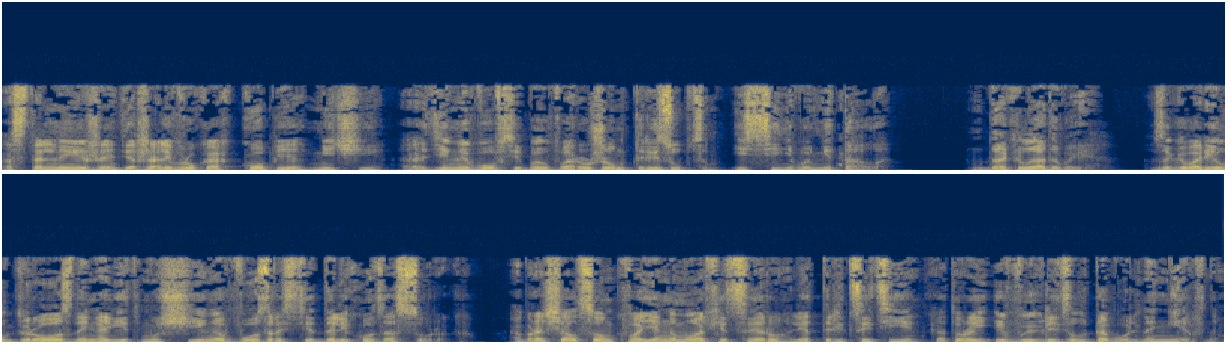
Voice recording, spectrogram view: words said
Остальные же держали в руках копья, мечи, а один и вовсе был вооружен трезубцем из синего металла. «Докладывай», — заговорил грозный на вид мужчина в возрасте далеко за сорок. Обращался он к военному офицеру лет тридцати, который и выглядел довольно нервным.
